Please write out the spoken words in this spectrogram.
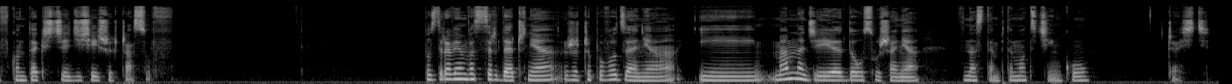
w kontekście dzisiejszych czasów. Pozdrawiam Was serdecznie, życzę powodzenia i mam nadzieję do usłyszenia w następnym odcinku. Cześć.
